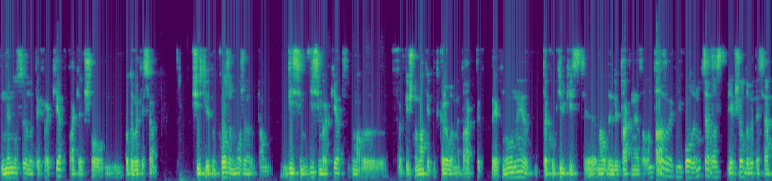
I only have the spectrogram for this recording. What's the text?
не носили тих ракет, так, якщо подивитися 6 літаків, кожен може там 8, 8 ракет е, фактично мати під крилами, так, тих, тих. Ну, вони таку кількість е, на один літак не завантажують ніколи. Ну, це якщо дивитися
